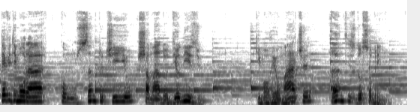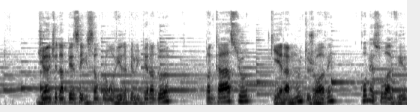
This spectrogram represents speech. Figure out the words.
teve de morar com um santo tio chamado Dionísio, que morreu mártir antes do sobrinho. Diante da perseguição promovida pelo imperador, Pancácio, que era muito jovem, começou a ver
